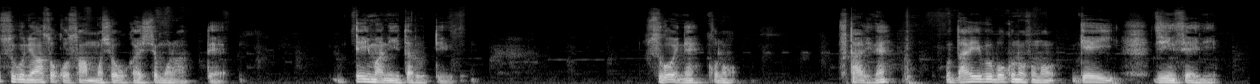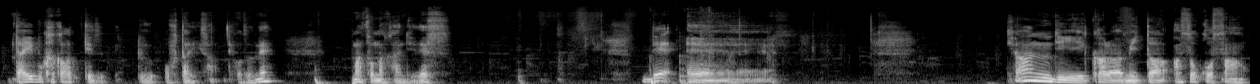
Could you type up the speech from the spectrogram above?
すぐにあそこさんも紹介してもらって、で、今に至るっていう。すごいね、この二人ね。だいぶ僕のそのゲイ人生に、だいぶ関わってるお二人さんってことね。まあそんな感じです。で、えー、キャンディーから見たあそこさん、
